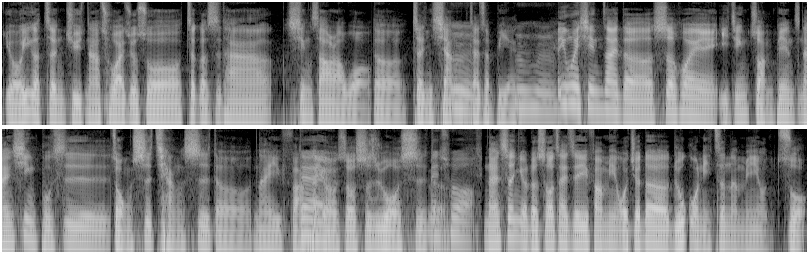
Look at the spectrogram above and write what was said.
有一个证据拿出来，就说这个是他性骚扰我的真相嗯在这边。嗯哼，因为现在的社会已经转变，男性不是总是强势的那一方，他有的时候是弱势的。没错，男生有的时候在这一方面，我觉得如果你真的没有做，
